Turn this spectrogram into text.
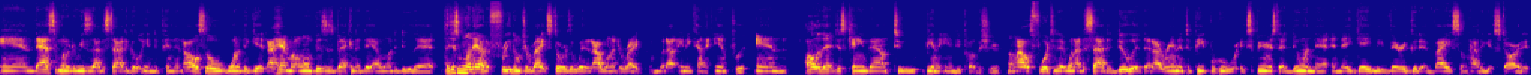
And that's one of the reasons I decided to go independent. I also wanted to get, I had my own business back in the day. I wanted to do that. I just wanted to have the freedom to write stories the way that I wanted to write them without any kind of input. And all of that just came down to being an indie publisher. Um, I was fortunate when I decided to do it that I ran into people who were experienced at doing that and they gave me very good advice on how to get started.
